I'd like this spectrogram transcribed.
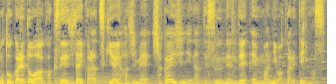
元彼とは学生時代から付き合い始め社会人になって数年で円満に別れています。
